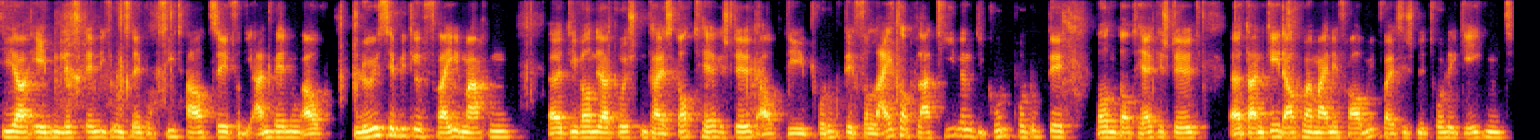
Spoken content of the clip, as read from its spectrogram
die ja eben letztendlich unsere Epoxidharze für die Anwendung auch lösemittelfrei machen. Äh, die werden ja größtenteils dort hergestellt. Auch die Produkte für Leiterplatinen, die Grundprodukte werden dort hergestellt. Dann geht auch mal meine Frau mit, weil es ist eine tolle Gegend.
